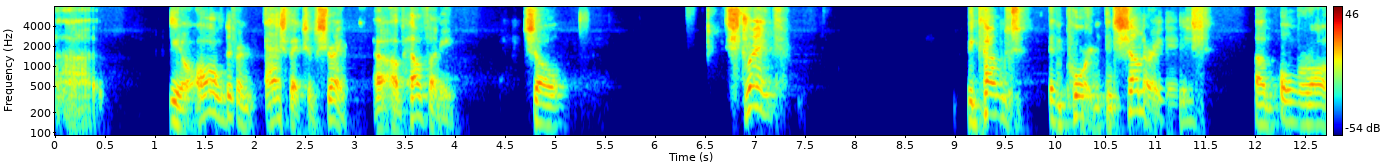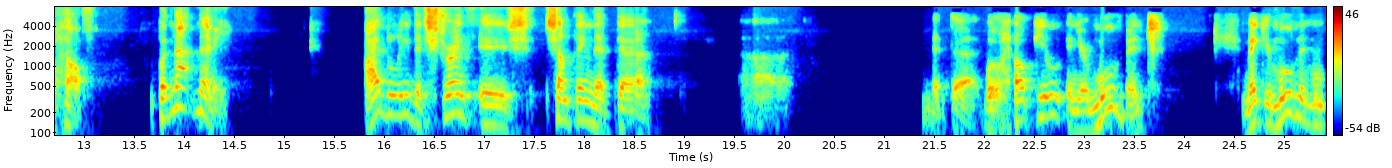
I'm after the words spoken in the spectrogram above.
Uh, you know all different aspects of strength uh, of health i mean so strength becomes important in some areas of overall health but not many I believe that strength is something that uh, uh, that uh, will help you in your movement, make your movement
